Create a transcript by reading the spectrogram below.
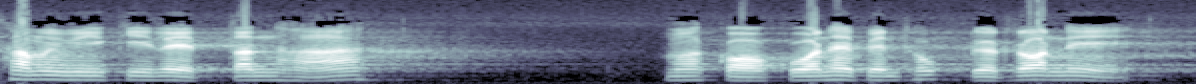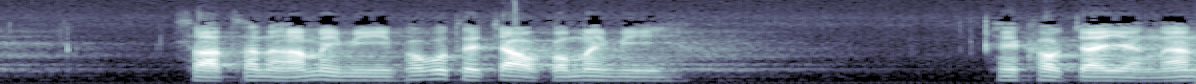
ถ้าไม่มีกิเลสตัณหา มาก่อกวนให้เป็นทุกข์เดือดร้อนนี่ ศาสนาไม่มี พระพุทธเจ้าก็ไม่มี ให้เข้าใจอย่างนั้น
